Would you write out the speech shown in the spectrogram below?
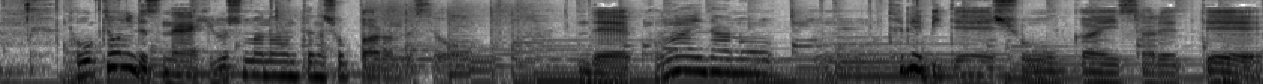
東京にですね広島のアンテナショップあるんですよ。でこの間の、テレビで紹介されて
